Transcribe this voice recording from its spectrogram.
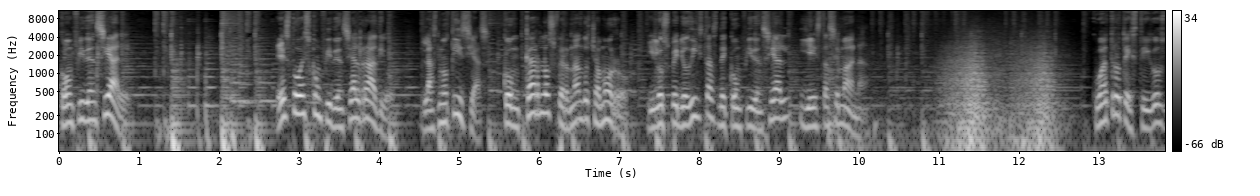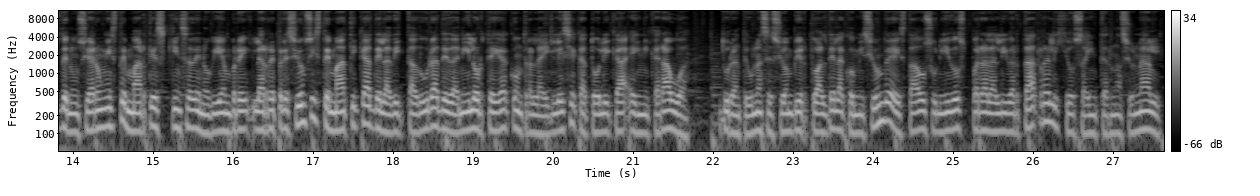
Confidencial. Esto es Confidencial Radio, las noticias con Carlos Fernando Chamorro y los periodistas de Confidencial y esta semana. Cuatro testigos denunciaron este martes 15 de noviembre la represión sistemática de la dictadura de Daniel Ortega contra la Iglesia Católica en Nicaragua durante una sesión virtual de la Comisión de Estados Unidos para la Libertad Religiosa Internacional.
